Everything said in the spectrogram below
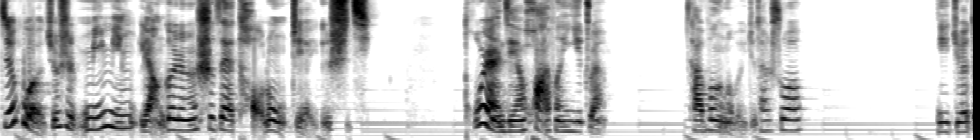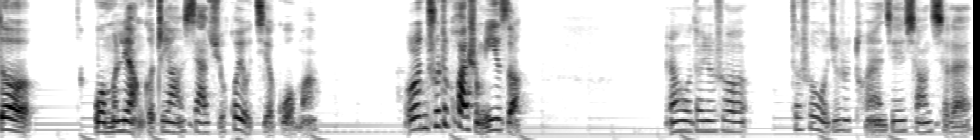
结果就是明明两个人是在讨论这样一个事情，突然间话锋一转，他问了我一句：“他说，你觉得我们两个这样下去会有结果吗？”我说：“你说这个话什么意思？”然后他就说：“他说我就是突然间想起来，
